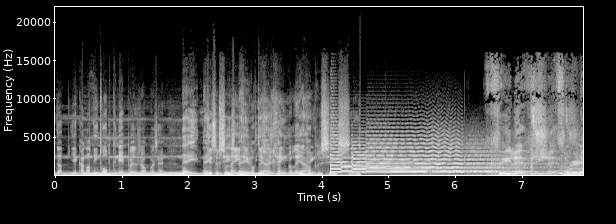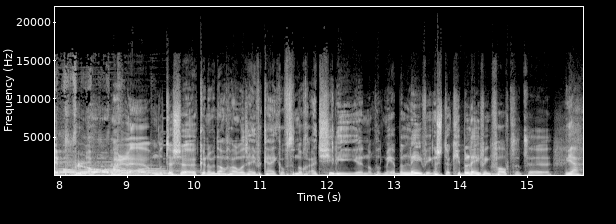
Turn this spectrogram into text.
dat, je kan dat niet opknippen, zo maar zeggen. Nee, nee, Het is een precies, beleving nee, of het is een geen beleving. Ja, precies. Philips flipflop. Maar eh, ondertussen kunnen we dan wel eens even kijken of er nog uit Chili eh, nog wat meer beleving, een stukje beleving valt het, eh, Ja,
